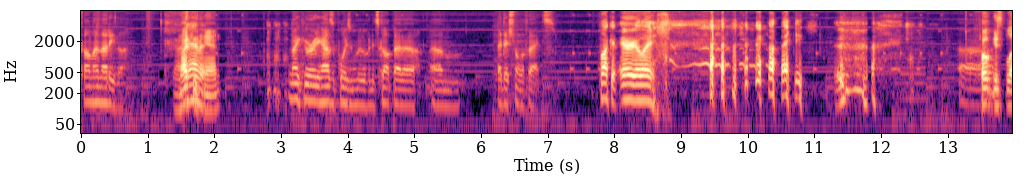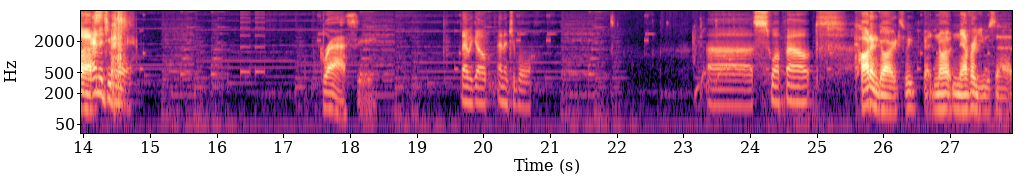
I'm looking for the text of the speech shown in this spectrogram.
Can't learn that either. Nike can. Nike already has a poison move and it's got better um, additional effects. Fucking Aerial Ace. Ace. Uh, Focus Blast. Energy Ball. Grassy. There we go. Energy Ball. Uh, swap out... Cotton Guard, 'cause we no, never use that.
